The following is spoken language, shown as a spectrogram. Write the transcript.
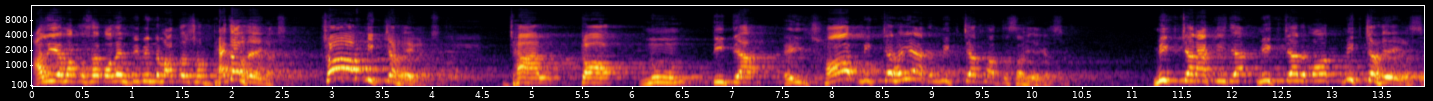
আলিয়া মাদ্রাসা বলেন বিভিন্ন মাদ্রাসা সব ভেজাল হয়ে গেছে। সব মিক্সচার হয়ে গেছে। ঝাল, টক, নুন, তিতা, এই সব মিক্সচার হয়ে এখন মিক্সচার মাদ্রাসা হয়ে গেছে। মিক্সচার আকিজা মিক্সচার মত মিক্সচার হয়ে গেছে।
